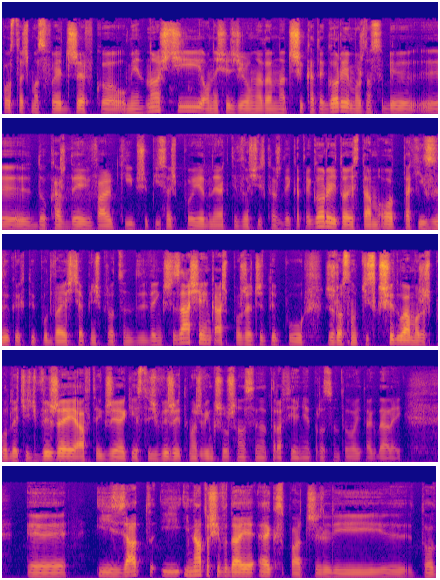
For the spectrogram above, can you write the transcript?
postać ma swoje drzewko umiejętności, one się dzielą na, tam na trzy kategorie, można sobie y, do każdej walki przypisać po jednej aktywności z każdej kategorii, to jest tam od takich zwykłych typu 25% większy zasięg, aż po rzeczy typu, że rosną ci skrzydła, możesz podlecieć wyżej, a w tej grze jak jesteś wyżej, to masz większą szansę na trafienie procentowo i tak dalej. Y, i, za, i, I na to się wydaje expa, czyli to,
